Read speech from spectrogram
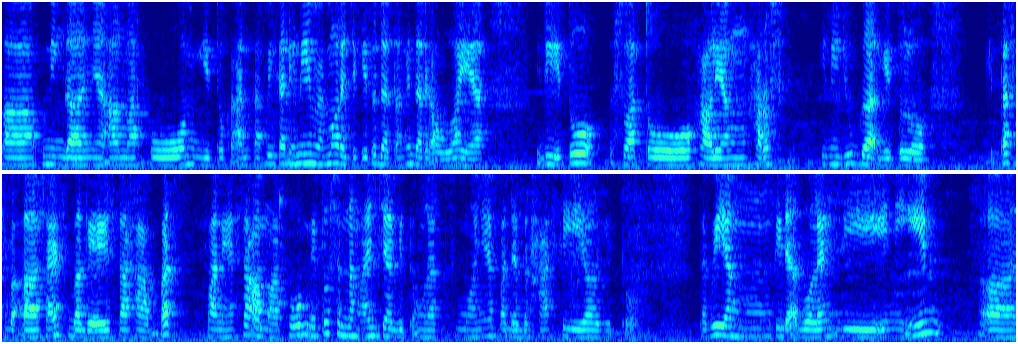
uh, meninggalnya almarhum gitu kan. Tapi kan ini memang rezeki itu datangnya dari Allah ya. Jadi itu suatu hal yang harus ini juga gitu loh. Kita uh, saya sebagai sahabat Vanessa almarhum itu senang aja gitu ngeliat semuanya pada berhasil gitu. Tapi yang tidak boleh diiniin uh,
